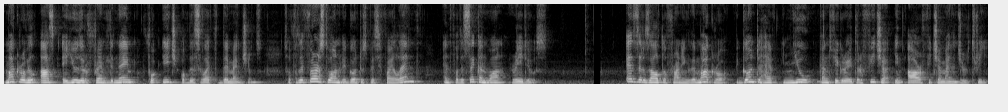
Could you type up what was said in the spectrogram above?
Macro will ask a user-friendly name for each of the selected dimensions. So for the first one, we're going to specify length, and for the second one, radius. As a result of running the macro, we're going to have a new configurator feature in our feature manager tree.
